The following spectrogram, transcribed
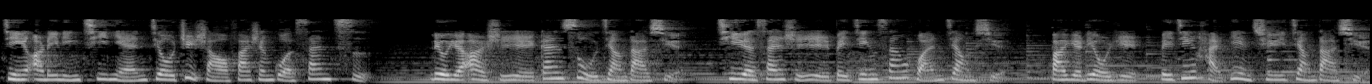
仅二零零七年就至少发生过三次。六月二十日，甘肃降大雪；七月三十日，北京三环降雪；八月六日，北京海淀区降大雪。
